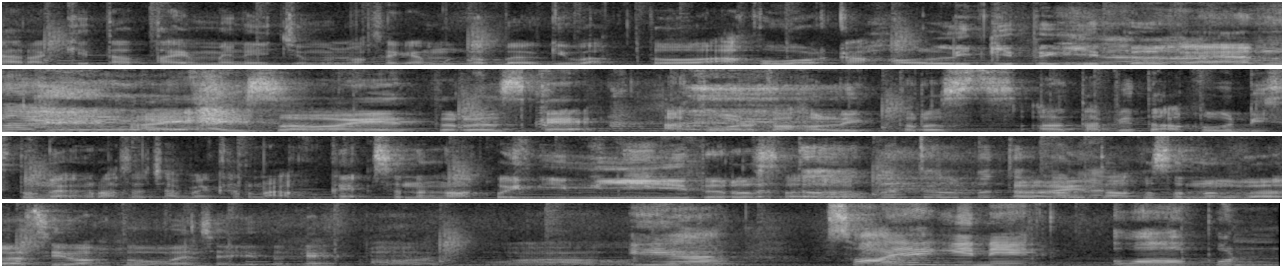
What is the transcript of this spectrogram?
cara kita time management maksudnya kayak ngebagi waktu aku workaholic gitu-gitu kan. I, I saw it. Terus kayak aku workaholic terus eh, tapi tuh aku di situ nggak ngerasa capek karena aku kayak seneng ngelakuin ini terus betul, eh, betul, betul eh, itu aku seneng banget sih waktu baca itu kayak oh wow Iya, soalnya gini, walaupun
